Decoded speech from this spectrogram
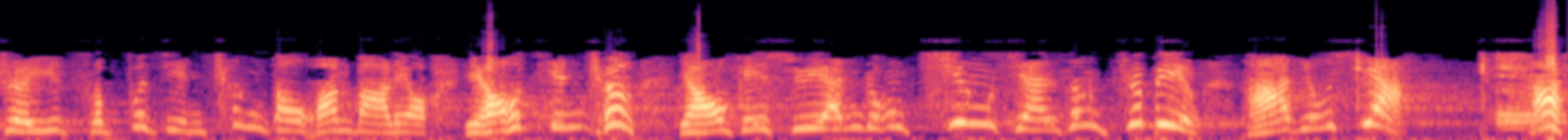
这一次不进城倒换罢了，要进城要给徐彦忠请先生治病，他就下啊！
